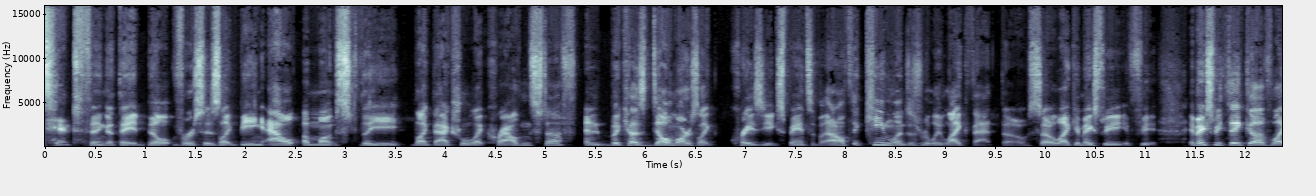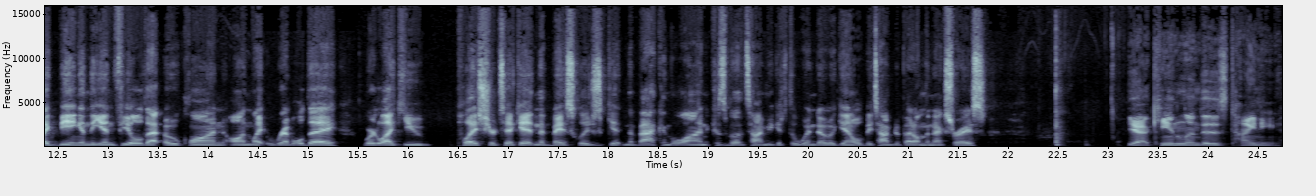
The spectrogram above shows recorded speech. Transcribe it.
tent thing that they had built versus like being out amongst the like the actual like crowd and stuff. And because Delmar's like crazy expansive, I don't think Keeneland is really like that though. So like it makes me it makes me think of like being in the infield at Oaklawn on like Rebel Day, where like you place your ticket and then basically just get in the back of the line because by the time you get to the window again, it'll be time to bet on the next race. Yeah, Keeneland is tiny.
